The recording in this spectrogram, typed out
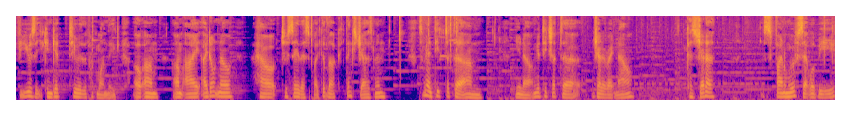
If you use it, you can get to the Pokemon League. Oh, um, um, I, I don't know how to say this, but good luck. Thanks, Jasmine. So I'm gonna teach that to, um, you know, I'm gonna teach that to Jetta right now. Because Jetta's final move set will be,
